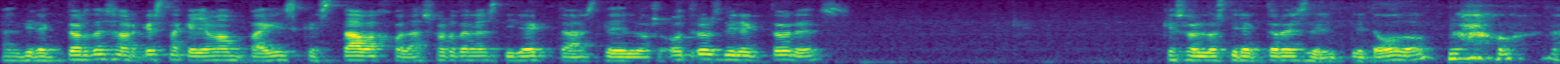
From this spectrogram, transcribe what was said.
el director de esa orquesta que llaman país, que está bajo las órdenes directas de los otros directores, que son los directores de, todo,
